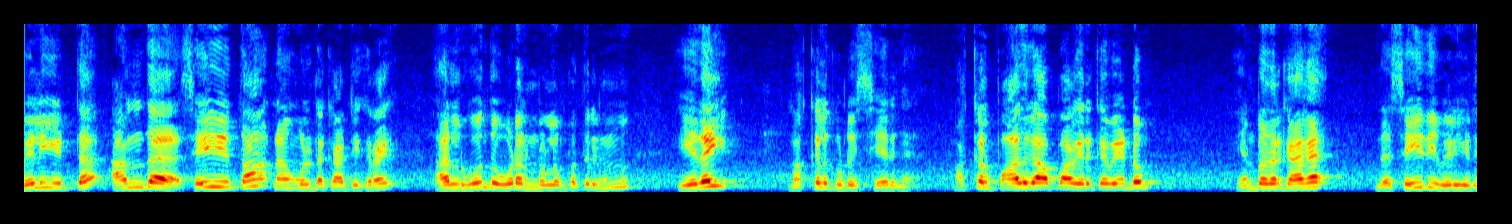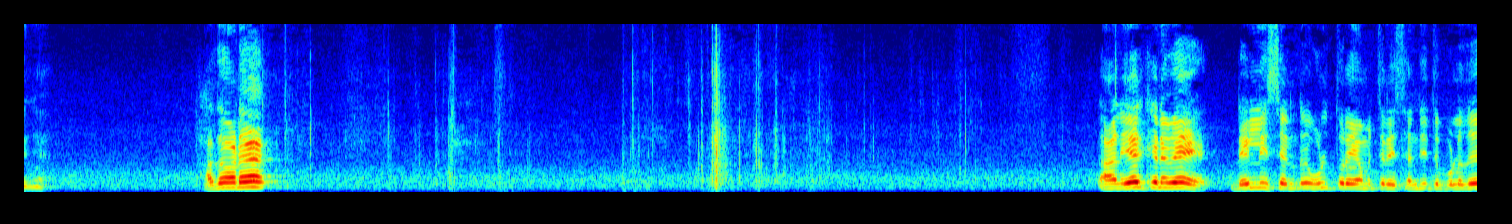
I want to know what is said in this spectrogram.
வெளியிட்ட அந்த செய்தி தான் நான் உங்கள்கிட்ட காட்டிக்கிறேன். அதில் வந்து ஊடக நண்பர்களும் பத்திரிகைகளும் இதை மக்களுக்கு கொண்டு போய் சேருங்க. மக்கள் பாதுகாப்பாக இருக்க வேண்டும் என்பதற்காக இந்த செய்தி வெளியிடுங்க. அதோட நான் ஏற்கனவே டெல்லி சென்று உள்துறை அமைச்சரை சந்தித்த பொழுது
